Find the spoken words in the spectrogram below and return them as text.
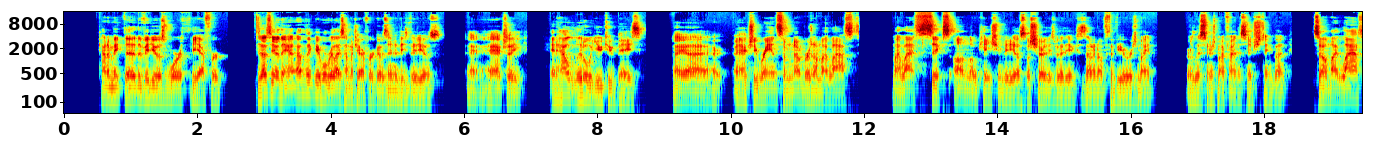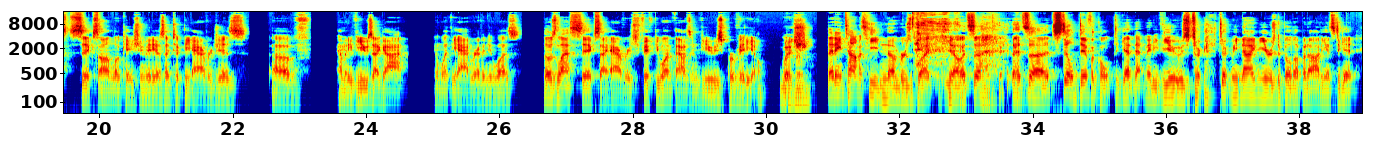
kind of make the, the videos worth the effort. Cause that's the other thing. I don't think people realize how much effort goes into these videos. I, I actually, and how little YouTube pays. I, uh, I actually ran some numbers on my last my last six on location videos. I'll share these with you because I don't know if the viewers might or listeners might find this interesting. But so my last six on location videos, I took the averages of how many views I got and what the ad revenue was. Those last six, I averaged 51,000 views per video, which mm-hmm. that ain't Thomas Heaton numbers, but you know, it's, uh, that's, uh, it's still difficult to get that many views. It took, it took me nine years to build up an audience to get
